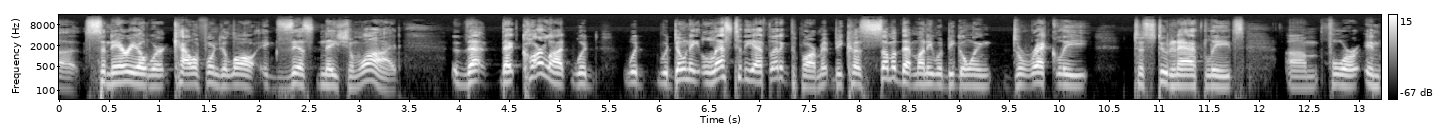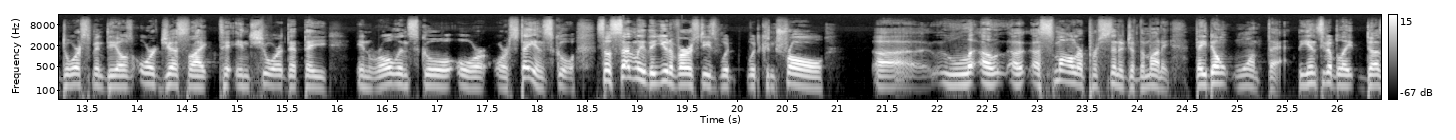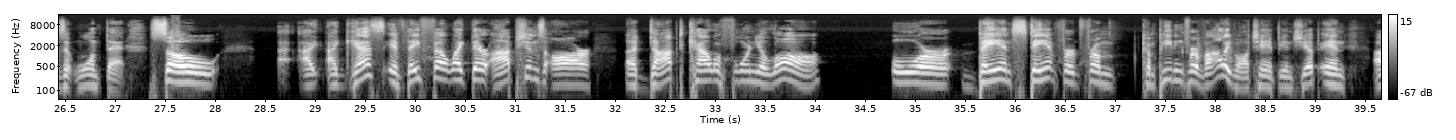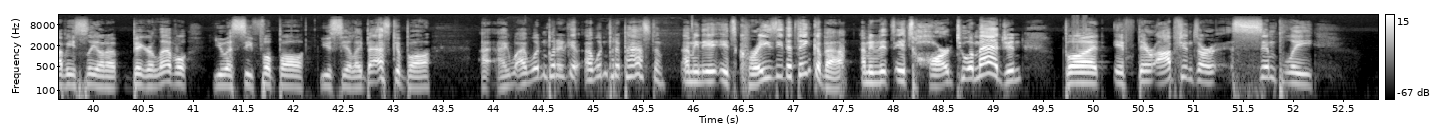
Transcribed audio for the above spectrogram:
uh, scenario where California law exists nationwide, that that car lot would would would donate less to the athletic department because some of that money would be going directly to student athletes um, for endorsement deals or just like to ensure that they enroll in school or or stay in school. So suddenly the universities would would control uh, a, a, smaller percentage of the money. They don't want that. The NCAA doesn't want that. So I, I guess if they felt like their options are adopt California law or ban Stanford from competing for a volleyball championship, and obviously on a bigger level, USC football, UCLA basketball. I, I, wouldn't put it. I wouldn't put it past them. I mean, it, it's crazy to think about. I mean, it's it's hard to imagine. But if their options are simply,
